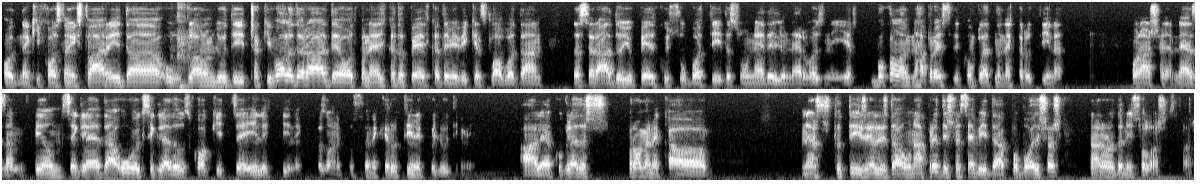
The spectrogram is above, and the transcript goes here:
od nekih osnovnih stvari, da uglavnom ljudi čak i vole da rade od ponedeljka do petka, da im je vikend slobodan, da se raduju petku i suboti, da su u nedelju nervozni, jer bukvalno napravi se kompletno neka rutina ponašanja. Ne znam, film se gleda, uvek se gleda uz kokice ili ti neke fazone. To su neke rutine koje ljudi imaju. Ali ako gledaš promene kao nešto što ti želiš da unaprediš na sebi i da poboljšaš, naravno da nisu loše stvari.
